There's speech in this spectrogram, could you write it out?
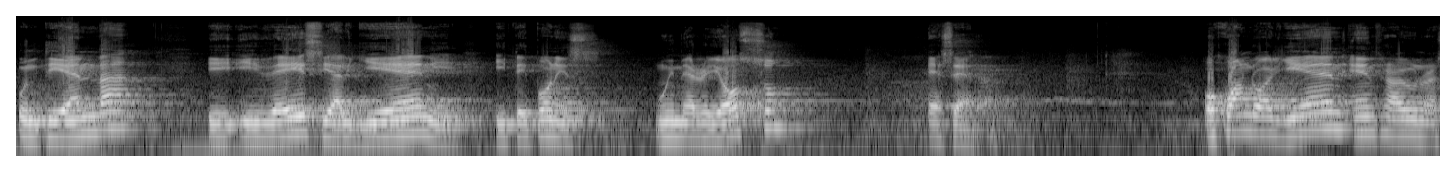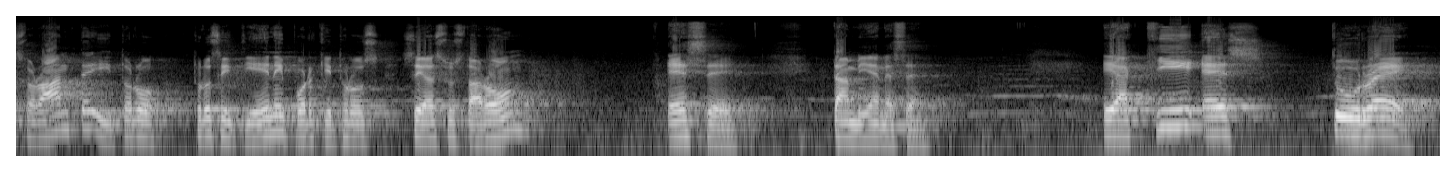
una tienda y, y ves a alguien y, y te pones muy nervioso, es él. O cuando alguien entra a un restaurante y todo, todo se tiene porque todos se asustaron, ese también es él. Y aquí es tu rey,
